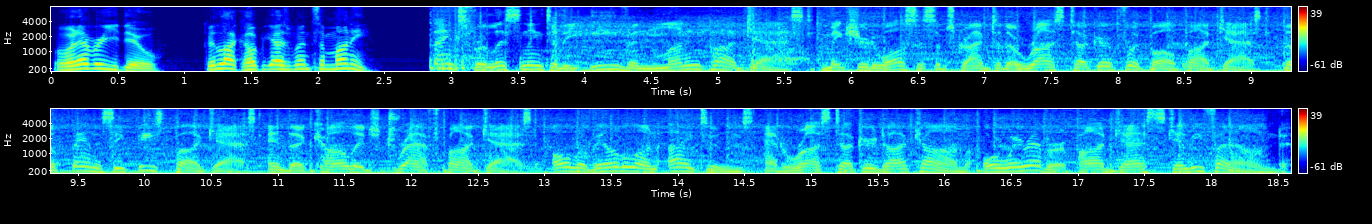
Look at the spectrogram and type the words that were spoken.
Whatever you do, good luck. I hope you guys win some money. Thanks for listening to the Even Money Podcast. Make sure to also subscribe to the Ross Tucker Football Podcast, the Fantasy Feast Podcast, and the College Draft Podcast. All available on iTunes at rosstucker.com or wherever podcasts can be found.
